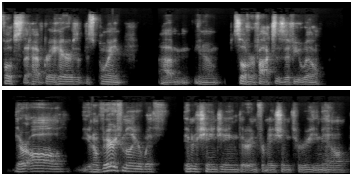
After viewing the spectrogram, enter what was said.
folks that have gray hairs at this point, um, you know, silver foxes, if you will. They're all you know very familiar with interchanging their information through email.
